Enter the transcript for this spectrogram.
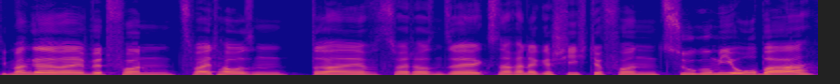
Die Manga-Reihe wird von 2003, 2006 nach einer Geschichte von Tsugumi Oba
